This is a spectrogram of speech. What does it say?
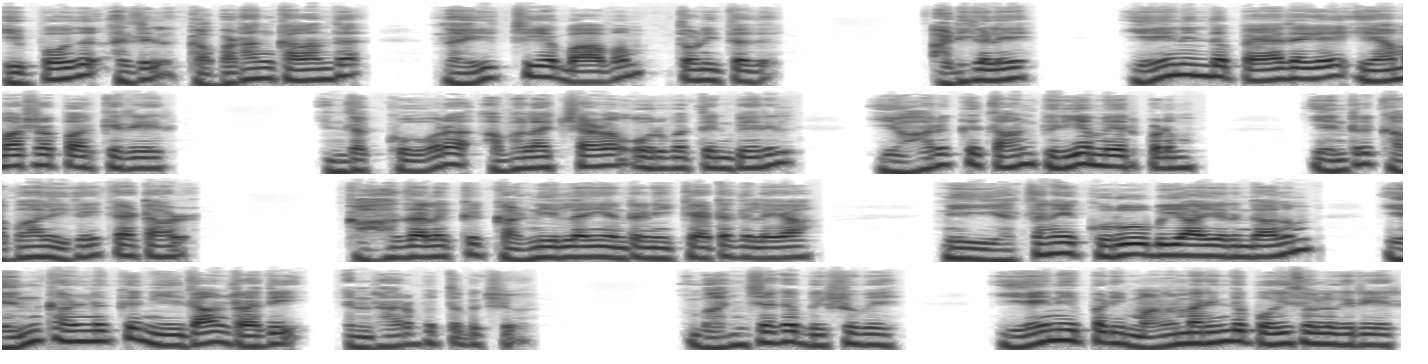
இப்போது அதில் கபடங்கலந்த நைச்சிய பாவம் தொனித்தது. அடிகளே ஏன் இந்த பேதையை ஏமாற்ற பார்க்கிறீர்? இந்த கோர அவலட்சண உருவத்தின் பேரில் யாருக்கு தான் பிரியம் ஏற்படும்? என்று கபாலிகை கேட்டாள். காதலுக்கு கண்ணில்லை என்று நீ கேட்டதில்லையா? நீ எத்தனை குரூபியாயிருந்தாலும் என் கண்ணுக்கு நீதான் ரதி என்றார் புத்த பிக்ஷு வஞ்சக பிக்ஷுவே ஏன் இப்படி மனமறிந்து பொய் சொல்லுகிறீர்?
